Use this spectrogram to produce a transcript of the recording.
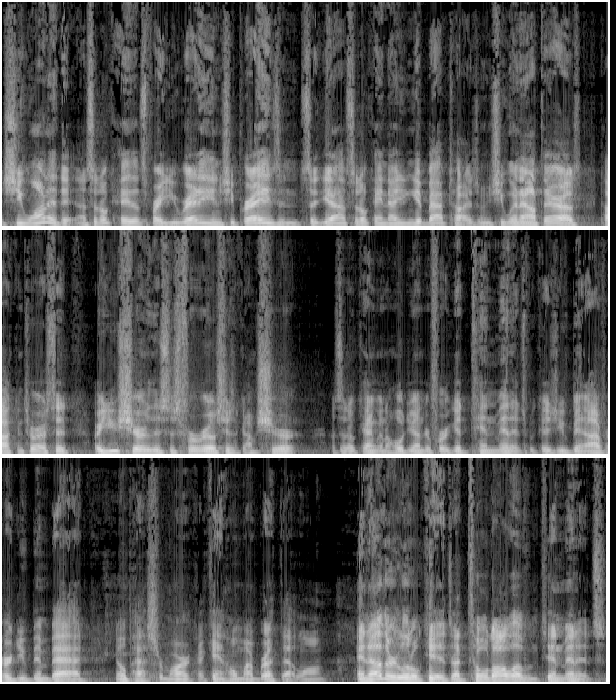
She wanted it. And I said, okay, let's pray. You ready? And she prays and said, yeah. I said, okay, now you can get baptized. When she went out there, I was talking to her. I said, are you sure this is for real? She's like, I'm sure. I said, okay, I'm going to hold you under for a good 10 minutes because you've been, I've heard you've been bad. No, Pastor Mark, I can't hold my breath that long. And other little kids, I told all of them 10 minutes.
